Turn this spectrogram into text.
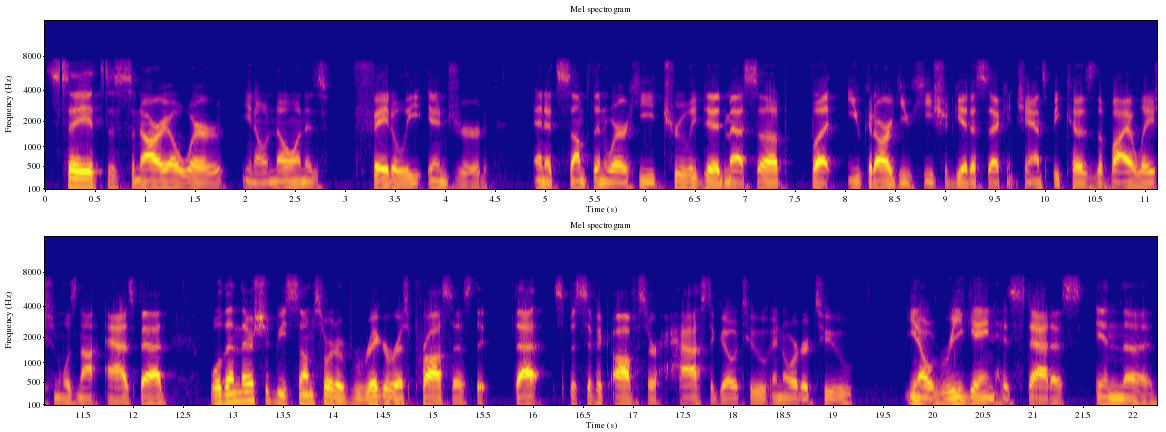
say it's a scenario where you know no one is fatally injured and it's something where he truly did mess up, but you could argue he should get a second chance because the violation was not as bad. Well, then there should be some sort of rigorous process that that specific officer has to go to in order to, you know, regain his status in the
